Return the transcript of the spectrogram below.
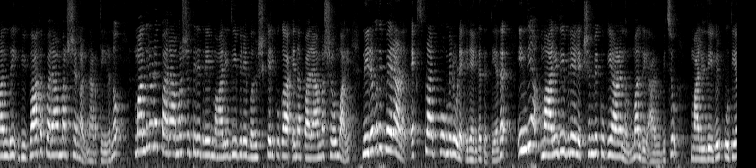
മന്ത്രി വിവാദ പരാമർശങ്ങൾ നടത്തിയിരുന്നു. മന്ത്രിയുടെ പരാമർശത്തിനെതിരെ മാലിദ്വീപിനെ ബഹിഷ്കരിക്കുക എന്ന പരാമർശവുമായി നിരവധി പേരാണ് എക്സ് പ്ലാറ്റ്ഫോമിലൂടെ രംഗത്തെത്തിയത്. ഇന്ത്യ മാലിദ്വീപിനെ ലക്ഷ്യം വെക്കുകയാണെന്നും മന്ത്രി ആരോപിച്ചു. മാലിദ്വീപിൽ പുതിയ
